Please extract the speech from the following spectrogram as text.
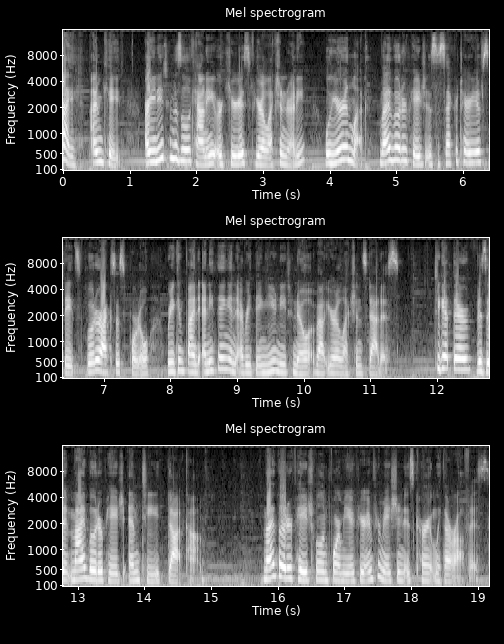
Hi, I'm Kate. Are you new to Missoula County or curious if you're election ready? Well, you're in luck. My Voter Page is the Secretary of State's voter access portal where you can find anything and everything you need to know about your election status. To get there, visit myvoterpagemt.com. My voter page will inform you if your information is current with our office.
